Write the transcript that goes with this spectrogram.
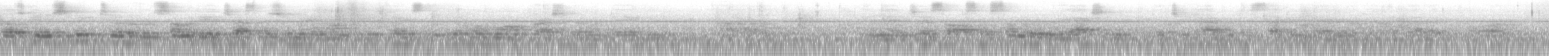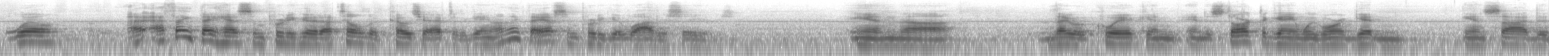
Coach, can you speak to some of the adjustments you made on defense to get a little more pressure on Davey? Um, And then just also some of the reaction that you have with the secondary on how better or Well. I, I think they have some pretty good, I told the coach after the game, I think they have some pretty good wide receivers. And uh, they were quick, and, and to start the game, we weren't getting inside the,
